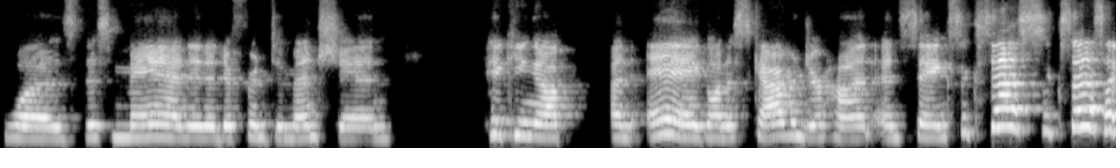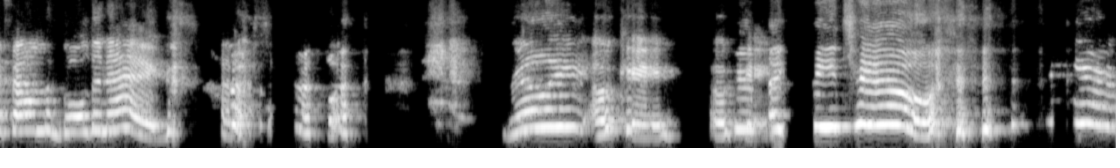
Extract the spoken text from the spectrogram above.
was this man in a different dimension picking up an egg on a scavenger hunt and saying, Success, success, I found the golden egg. really? Okay. Okay. Like, me too.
